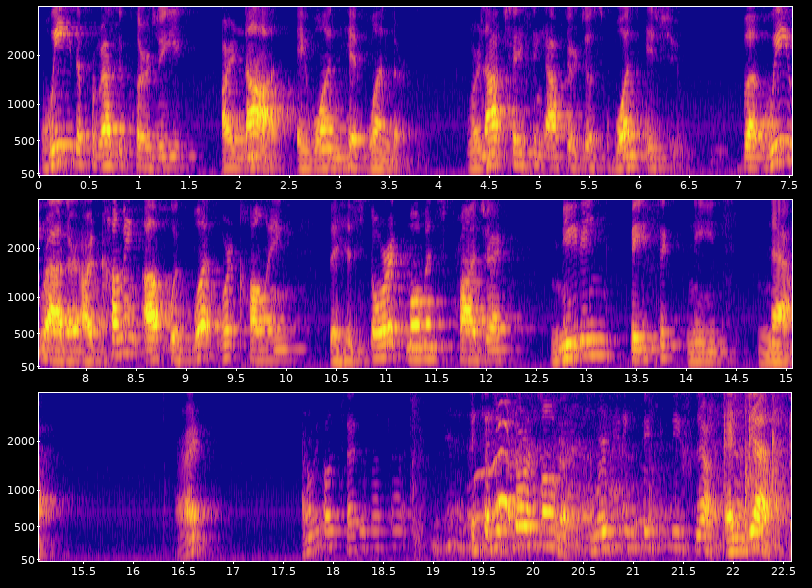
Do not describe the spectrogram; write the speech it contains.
We, the progressive clergy, are not a one-hit wonder. We're not chasing after just one issue, but we rather are coming up with what we're calling the Historic Moments Project, Meeting Basic Needs Now. All right? Aren't we all excited about that? It's a historic moment, and we're meeting basic needs now. And yes,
